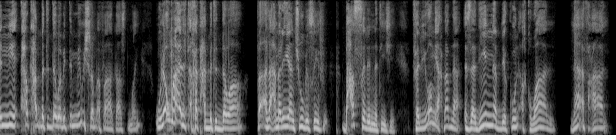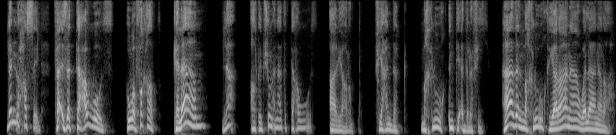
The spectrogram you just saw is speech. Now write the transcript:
إني أحط حبة الدواء بتمي واشرب أفاها كاسه مي. ولو ما قلت أخذت حبة الدواء فأنا عمليا شو بيصير؟ بحصل النتيجة. فاليوم يا أحبابنا إذا ديننا بده يكون أقوال لا أفعال لن نحصل. فإذا التعوذ هو فقط كلام لا. قال طيب شو معنات التعوذ؟ قال يا رب في عندك مخلوق أنت أدرى فيه. هذا المخلوق يرانا ولا نراه.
